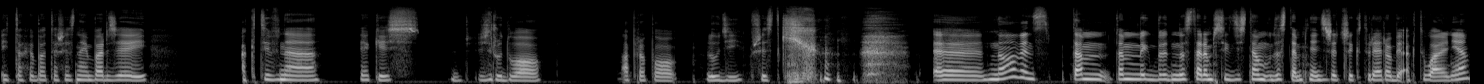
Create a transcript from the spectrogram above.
i to chyba też jest najbardziej aktywne jakieś źródło a propos ludzi, wszystkich. e, no, więc tam, tam jakby no, staram się gdzieś tam udostępniać rzeczy, które robię aktualnie,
